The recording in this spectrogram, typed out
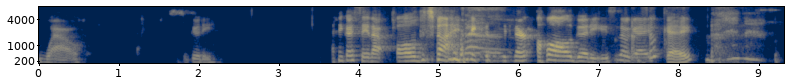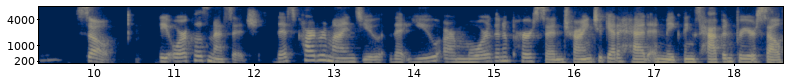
wow this is a goodie think i say that all the time because they're all goodies okay It's okay. So, the Oracle's message this card reminds you that you are more than a person trying to get ahead and make things happen for yourself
